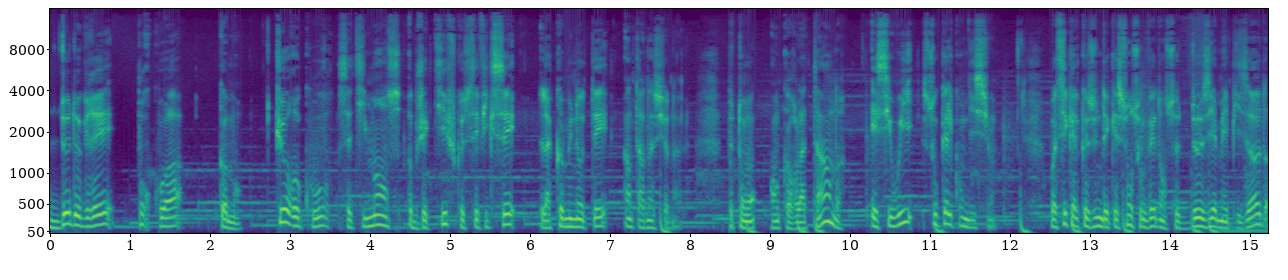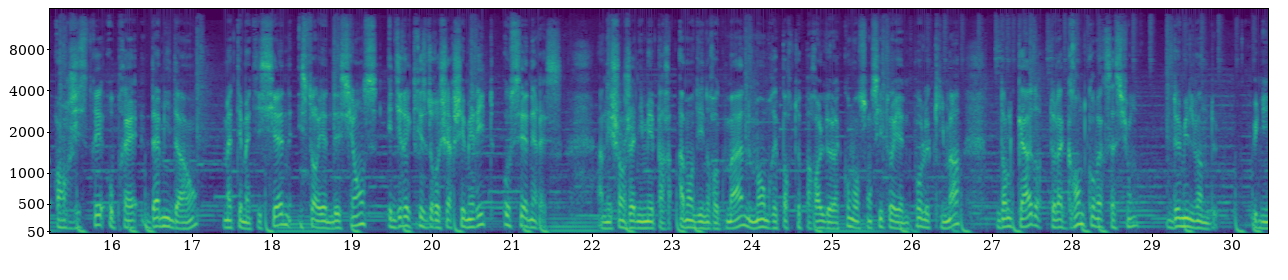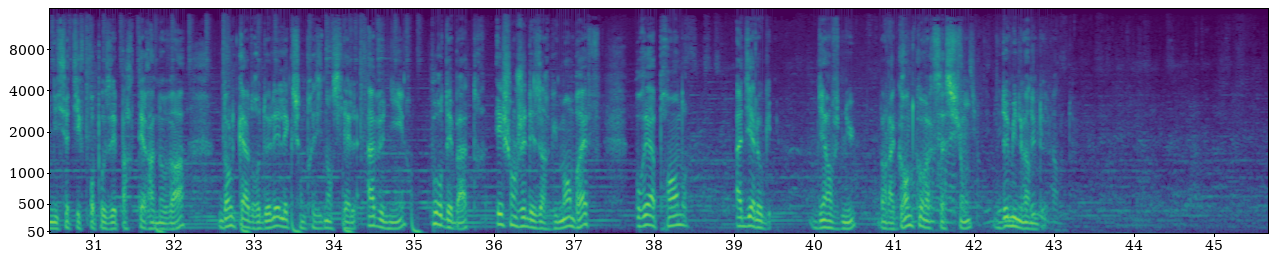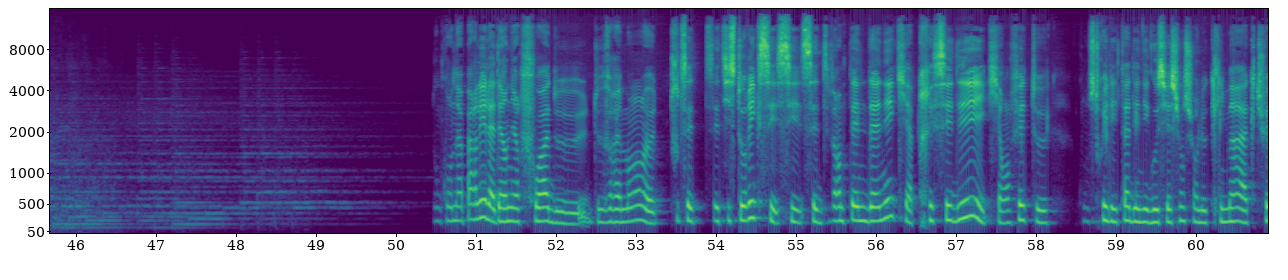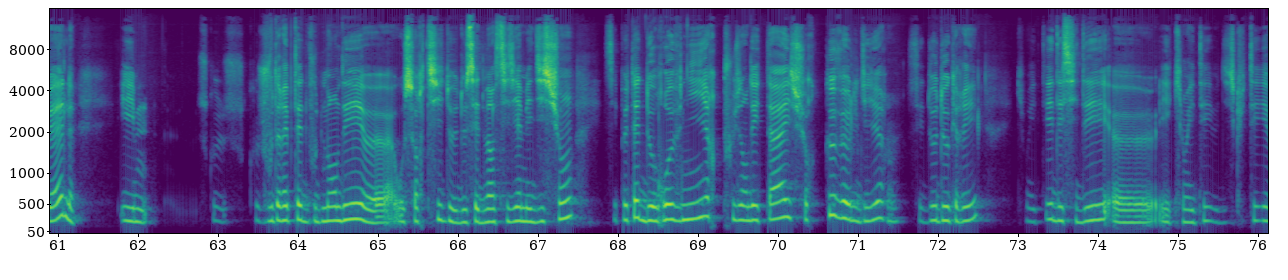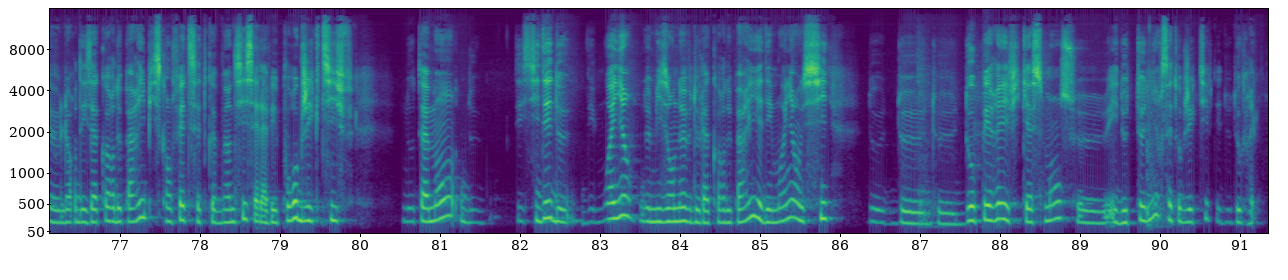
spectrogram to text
2 degrés, pourquoi, comment. Que recouvre cet immense objectif que s'est fixé la communauté internationale? Peut-on encore l'atteindre? Et si oui, sous quelles conditions? Voici quelques-unes des questions soulevées dans ce deuxième épisode enregistré auprès d'Ami Dahan, mathématicienne, historienne des sciences et directrice de recherche émérite au CNRS. Un échange animé par Amandine Rockman, membre et porte-parole de la Convention citoyenne pour le climat, dans le cadre de la Grande Conversation 2022. Une initiative proposée par Terra Nova dans le cadre de l'élection présidentielle à venir pour débattre, échanger des arguments, bref, pour réapprendre à dialoguer. Bienvenue dans la Grande Conversation 2022. Donc on a parlé la dernière fois de, vraiment euh, toute cette, historique, cette vingtaine d'années qui a précédé et qui a en fait euh, construit l'état des négociations sur le climat actuel. Et hum, ce que, je voudrais peut-être vous demander euh, au sorti de, cette 26e édition, c'est peut-être de revenir plus en détail sur que veulent dire ces deux degrés qui ont été décidés et qui ont été discutés lors des accords de Paris, puisqu'en fait cette COP26, elle avait pour objectif notamment de décider de, des moyens de mise en œuvre de l'accord de Paris et des moyens aussi d'opérer efficacement ce, et de tenir cet objectif des 2 degrés.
